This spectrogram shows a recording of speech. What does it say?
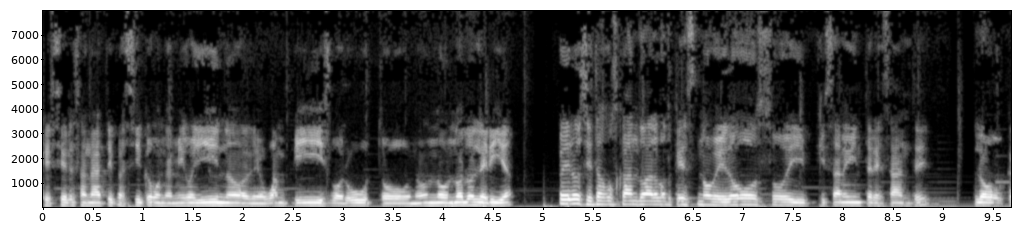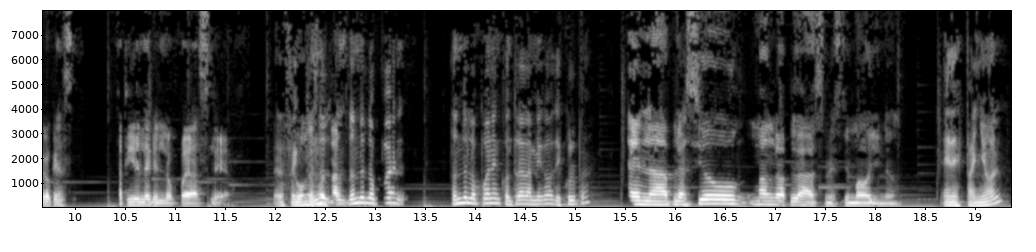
que si eres fanático así como mi amigo Gino de One Piece, Boruto, no, no, no lo leería. Pero si estás buscando algo que es novedoso y quizá muy interesante, lo, creo que es factible que lo puedas leer. Perfecto. ¿Dónde, dónde lo pueden, ¿Dónde lo pueden encontrar, amigo? Disculpa. En la aplicación Manga Plus, mi estimado Gino. ¿En español?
